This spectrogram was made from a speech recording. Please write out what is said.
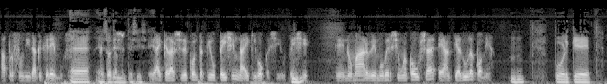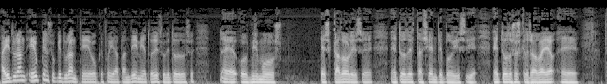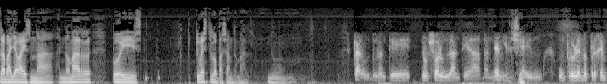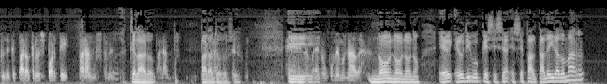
a profundidade que queremos. Eh, exactamente, Entonces, sí, sí. Eh, hai que darse de conta que o peixe na equivócase, o peixe uh -huh eh, no mar de moverse unha cousa e ante a duda comea. Uh -huh. Porque aí durante eu penso que durante o que foi a pandemia, todo eso que todos eh, os mismos pescadores eh, e toda esta xente pois e, e todos os que traballa, eh, traballabais na, no mar pois tuvestelo pasando mal non... claro, durante non só durante a pandemia sí. hai un, un problema, por exemplo, de que para o transporte paramos tamén. Claro. Paramos. Para paramos. todos, sí. Eh, e, non, non comemos nada. No, no, no, no. Eu, eu digo que se, se, se falta a leira do mar,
